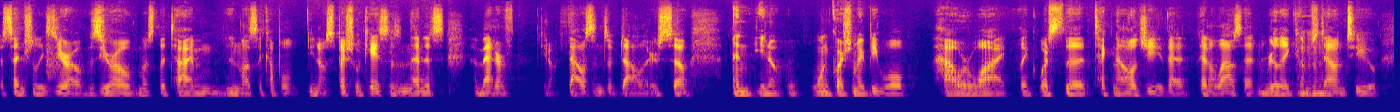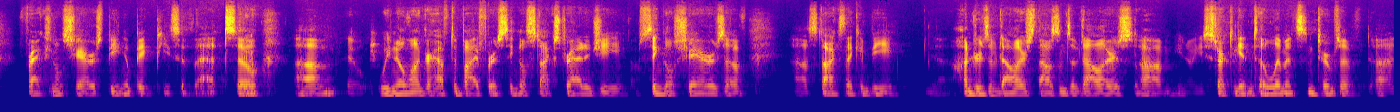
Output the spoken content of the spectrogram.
essentially zero. Zero most of the time unless a couple you know special cases and then it's a matter of you know thousands of dollars. So and you know one question might be well how or why? Like what's the technology that that allows that? And really it comes mm-hmm. down to fractional shares being a big piece of that. So yeah. um, we no longer have to buy for a single stock strategy single shares of uh, stocks that can be hundreds of dollars thousands of dollars um, you know you start to get into limits in terms of uh,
